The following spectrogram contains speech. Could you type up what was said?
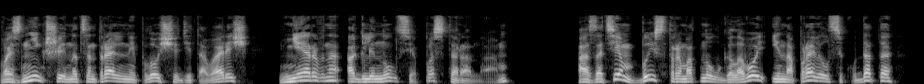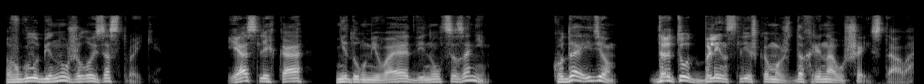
Возникший на центральной площади товарищ нервно оглянулся по сторонам, а затем быстро мотнул головой и направился куда-то в глубину жилой застройки. Я слегка, недоумевая, двинулся за ним. «Куда идем?» «Да тут, блин, слишком уж до хрена ушей стало»,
